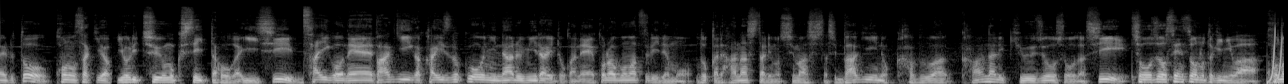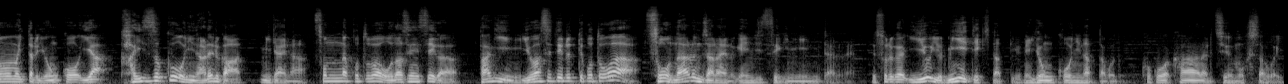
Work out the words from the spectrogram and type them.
えると、この先はより注目していった方がいいし、最後ね、バギーが海賊王になる未来とかね、コラボ祭りでもどっかで話したりもしましたし、バギーの株はかなり急上昇だし、頂上戦争の時には、このままいったら4校、いや、海賊王になれるかみたいな、そんな言葉を小田先生がバギーに言わせてるってことは、そうなるんじゃないの現実的に、みたいなね。それがいよいよ見えてきたっていうね、4校になったこと。ここはかなり注目した方がいい。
